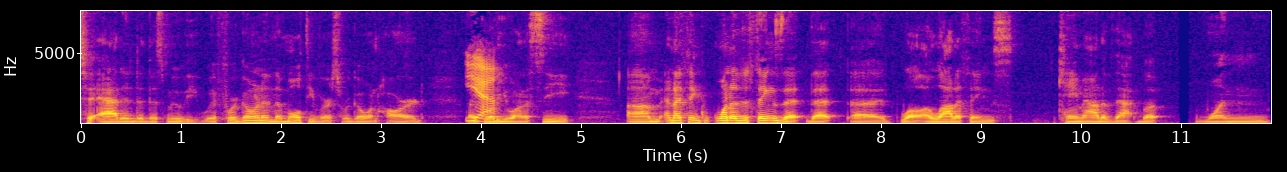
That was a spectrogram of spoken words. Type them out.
to add into this movie? If we're going in the multiverse, we're going hard. Like, Yeah. what do you want to see? Um, and I think one of the things that that uh, well, a lot of things came out of that, but one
